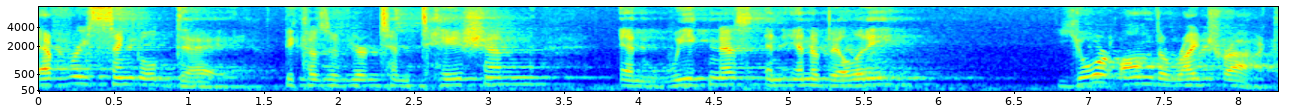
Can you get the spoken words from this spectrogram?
every single day because of your temptation and weakness and inability, you're on the right track.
